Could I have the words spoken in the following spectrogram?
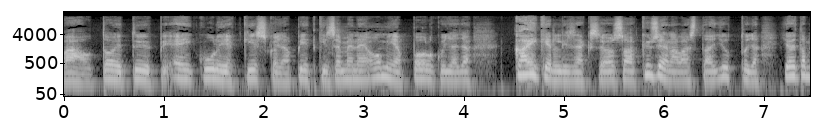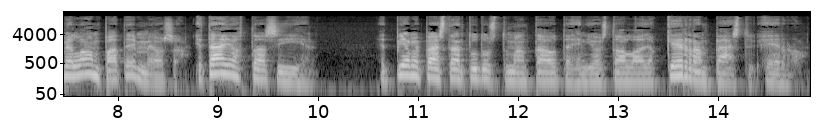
wow, toi tyyppi ei kulje kiskoja pitkin, se menee omia polkuja ja kaiken lisäksi se osaa kyseenalaistaa juttuja, joita me lampaat emme osaa. Ja tämä johtaa siihen, että pian me päästään tutustumaan tauteihin, joista ollaan jo kerran päästy eroon.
